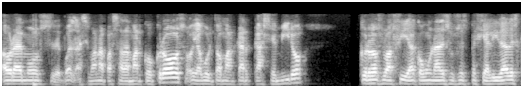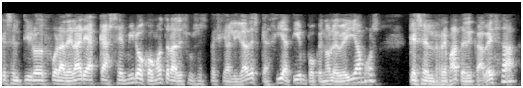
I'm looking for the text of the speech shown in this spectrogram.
Ahora hemos, eh, bueno, la semana pasada marcó Cross, hoy ha vuelto a marcar Casemiro. Cross lo hacía con una de sus especialidades, que es el tiro de fuera del área. Casemiro con otra de sus especialidades, que hacía tiempo que no le veíamos, que es el remate de cabeza,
